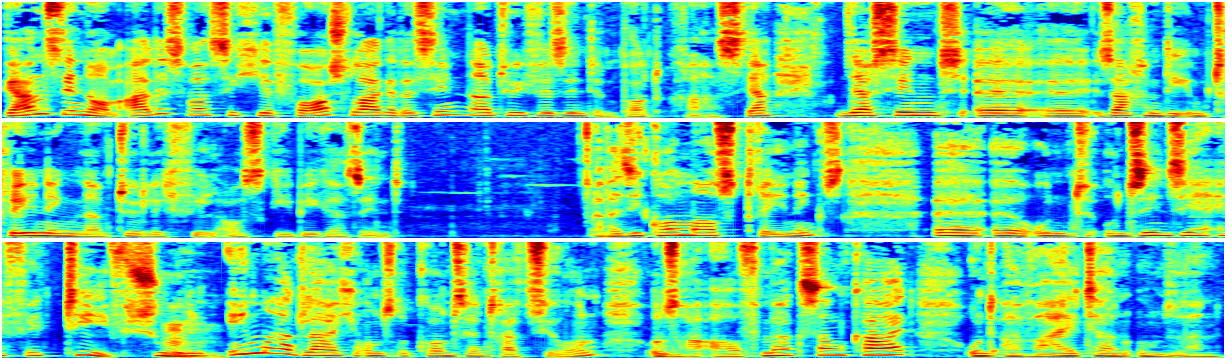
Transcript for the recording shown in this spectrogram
Ganz enorm. Alles, was ich hier vorschlage, das sind natürlich, wir sind im Podcast, ja, das sind äh, äh, Sachen, die im Training natürlich viel ausgiebiger sind. Aber sie kommen aus Trainings äh, äh, und, und sind sehr effektiv, schulen mhm. immer gleich unsere Konzentration, unsere Aufmerksamkeit und erweitern unseren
